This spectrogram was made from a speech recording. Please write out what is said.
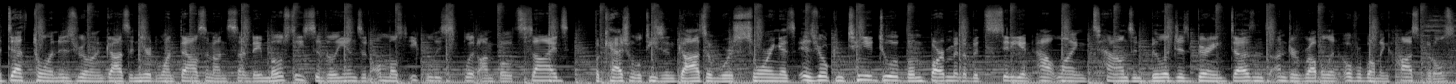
The death toll in Israel and Gaza neared 1,000 on Sunday, mostly civilians and almost equally split on both sides. But casualties in Gaza were soaring as Israel continued to a bombardment of its city and outlying towns and villages, burying dozens under rubble and overwhelming hospitals.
